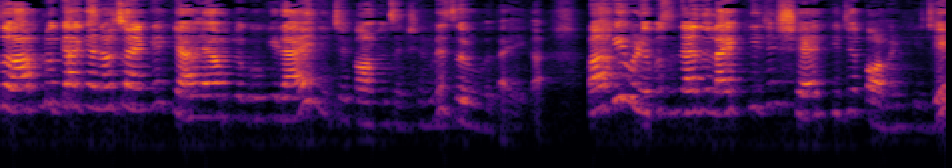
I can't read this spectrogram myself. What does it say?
सो so, आप लोग क्या कहना चाहेंगे? क्या है आप लोगों की राय? नीचे कमेंट सेक्शन में ज़रूर बताइएगा। बाकी वीडियो पसंद आए तो लाइक कीजिए शेयर कीजिए कमेंट कीजिए।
